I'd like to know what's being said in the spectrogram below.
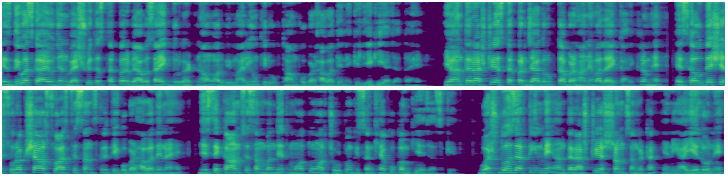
इस दिवस का आयोजन वैश्विक स्तर पर व्यावसायिक दुर्घटनाओं और बीमारियों की रोकथाम को बढ़ावा देने के लिए किया जाता है। यह अंतर्राष्ट्रीय स्तर पर जागरूकता बढ़ाने वाला एक कार्यक्रम है। इसका उद्देश्य सुरक्षा और स्वास्थ्य संस्कृति को बढ़ावा देना है, जिससे काम से संबंधित मौतों और चोटों की संख्या को कम किया जा सके। वर्ष 2003 में अंतर्राष्ट्रीय श्रम संगठन यानी आईएलओ ने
